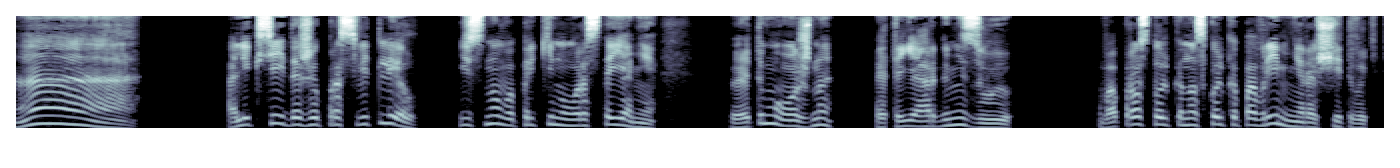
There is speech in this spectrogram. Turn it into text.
а, -а, -а Алексей даже просветлел и снова прикинул расстояние. «Это можно, это я организую. Вопрос только, насколько по времени рассчитывать.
